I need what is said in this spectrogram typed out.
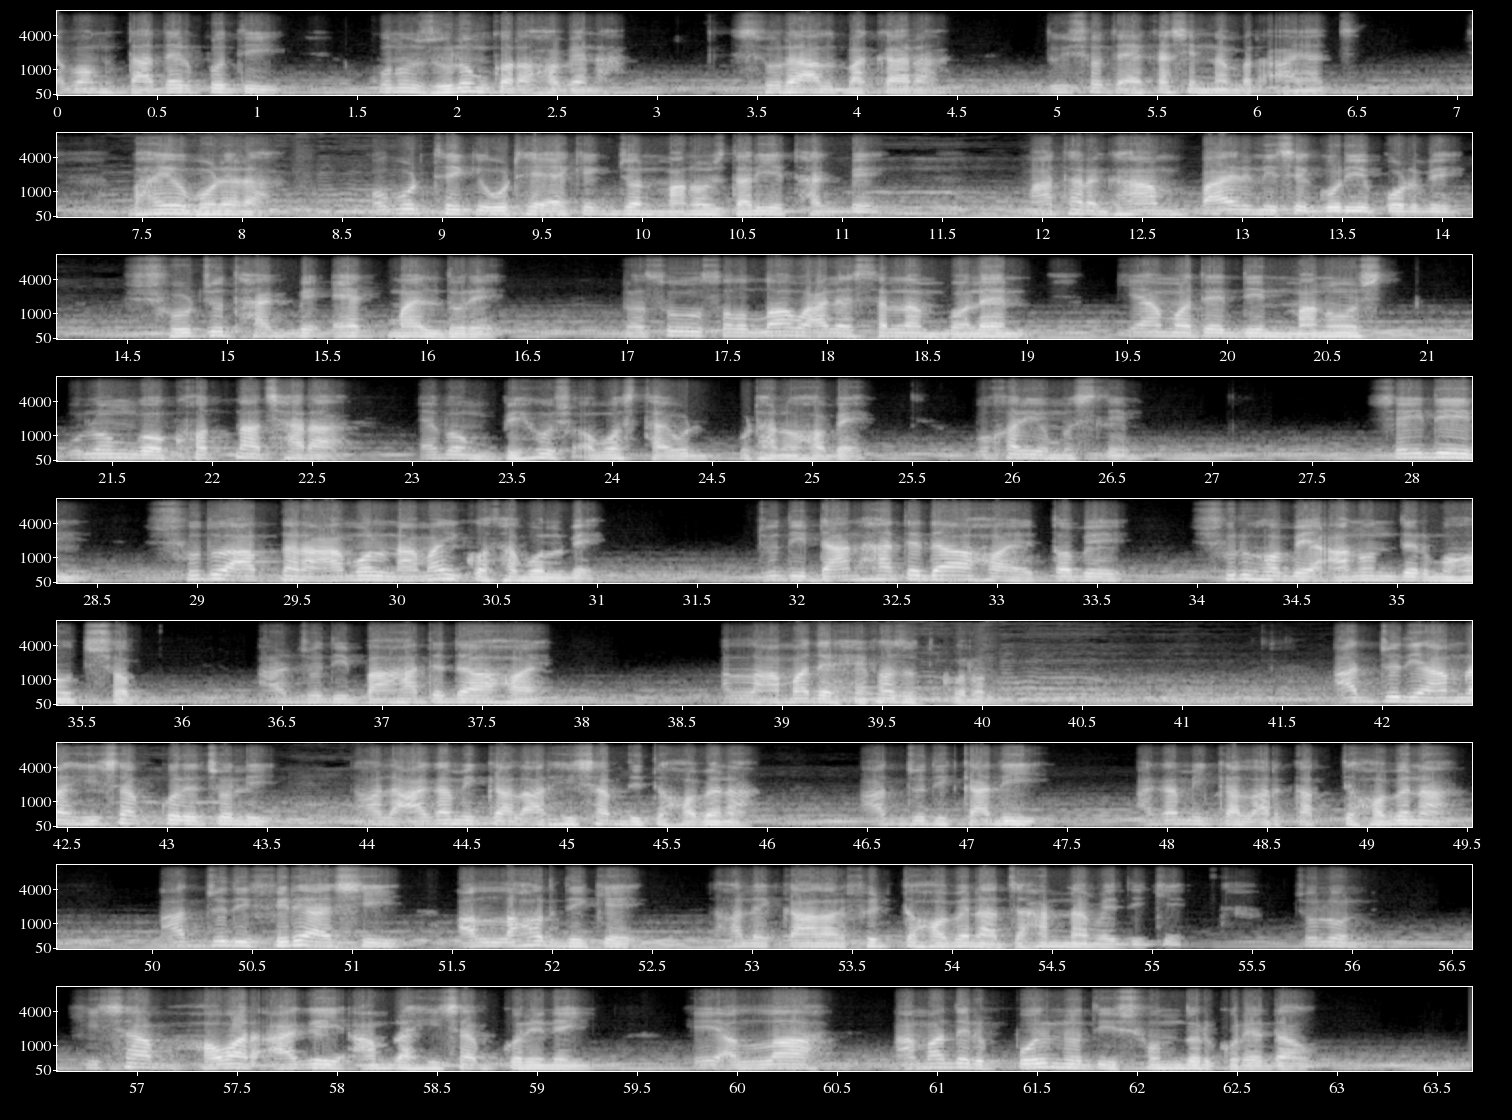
এবং তাদের প্রতি কোনো জুলুম করা হবে না। সুরা আল বাকারা দুইশত একাশি নম্বর আয়াত। ভাই ও বোনেরা, কবর থেকে উঠে এক একজন মানুষ দাঁড়িয়ে থাকবে। মাথার ঘাম পায়ের নিচে গড়িয়ে পড়বে। সূর্য থাকবে এক মাইল দূরে। রসুল সাল্লাহ আলাইসাল্লাম বলেন, কিয়ামতের দিন মানুষ উলঙ্গ খতনা ছাড়া এবং বেহুশ অবস্থায় উঠ- উঠানো হবে। বুখারি মুসলিম। সেই দিন শুধু আপনার আমল নামাই কথা বলবে। যদি ডান হাতে দেওয়া হয়, তবে শুরু হবে আনন্দের মহোৎসব। আর যদি বাঁ হাতে দেওয়া হয়, আল্লাহ আমাদের হেফাজত করুন। আজ যদি আমরা হিসাব করে চলি, তাহলে আগামীকাল আর হিসাব দিতে হবে না। আজ যদি কাঁদি, আগামীকাল আর কাঁদতে হবে না। আজ যদি ফিরে আসি আল্লাহর দিকে, তাহলে কাল আর ফিরতে হবে না জাহান নামের দিকে। চলুন, হিসাব হওয়ার আগেই আমরা হিসাব করে নেই। হে আল্লাহ, আমাদের পরিণতি সুন্দর করে দাও।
